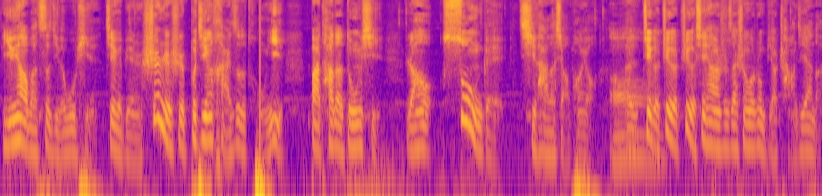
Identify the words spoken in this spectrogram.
一定要把自己的物品借给别人，甚至是不经孩子的同意把他的东西然后送给其他的小朋友。哦呃，这个这个这个现象是在生活中比较常见的。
